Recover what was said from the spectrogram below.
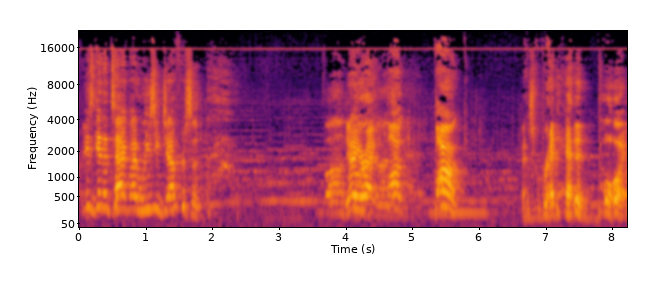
He's getting attacked by Weezy Jefferson. Bonk, Yeah, you're right. bonk on Bonk, the head. As redheaded boy.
